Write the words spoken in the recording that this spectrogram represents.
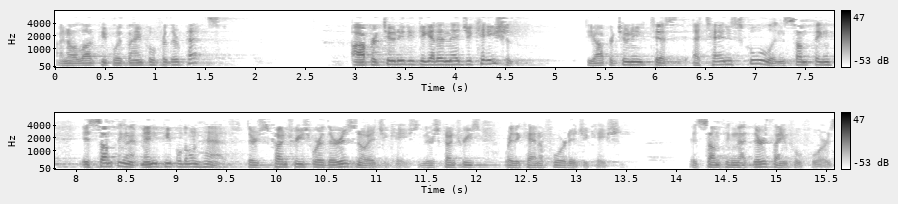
I know a lot of people are thankful for their pets. Opportunity to get an education. The opportunity to attend school and something is something that many people don't have. There's countries where there is no education. There's countries where they can't afford education. It's something that they're thankful for. It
